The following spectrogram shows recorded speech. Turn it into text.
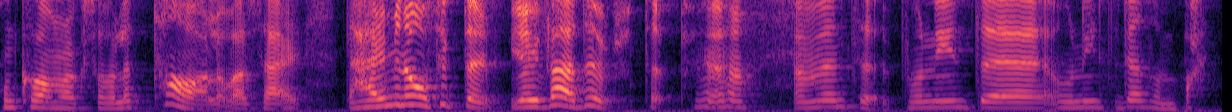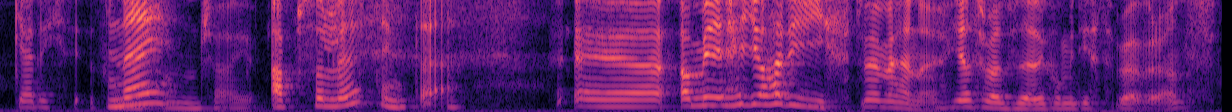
hon kommer också hålla tal och vara så här: det här är mina åsikter, jag är vädur typ. Ja, ja men typ. Hon är ju inte, hon är inte den som backar riktigt. Hon, Nej. Hon. Absolut inte. Eh, ja, men jag hade ju gift mig med henne. Jag tror att vi hade kommit jättebra överens.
